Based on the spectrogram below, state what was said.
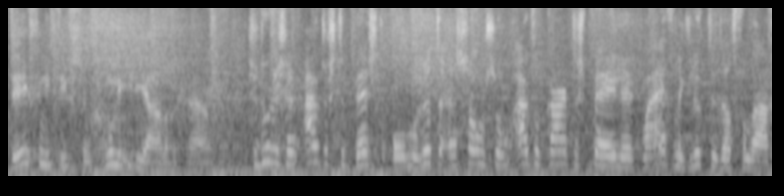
definitief zijn groene idealen begraven. Ze doen dus hun uiterste best om Rutte en Samsom uit elkaar te spelen. Maar eigenlijk lukte dat vandaag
